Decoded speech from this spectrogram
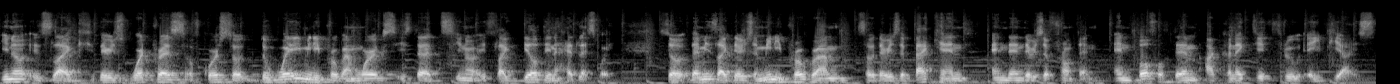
you know, it's like there's WordPress, of course. So the way mini program works is that, you know, it's like built in a headless way. So that means like there's a mini program, so there is a backend and then there is a front end. And both of them are connected through APIs.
